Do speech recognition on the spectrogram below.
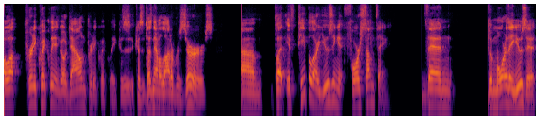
go up pretty quickly and go down pretty quickly because because it doesn't have a lot of reserves um, but if people are using it for something then the more they use it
